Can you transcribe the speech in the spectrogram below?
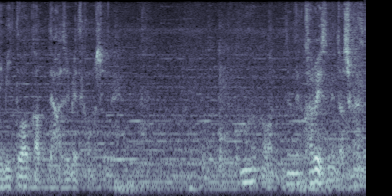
エビと赤って初めてかもしれない。この中は全然軽いですね確かに。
